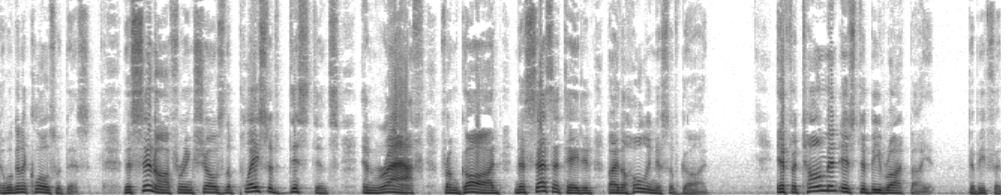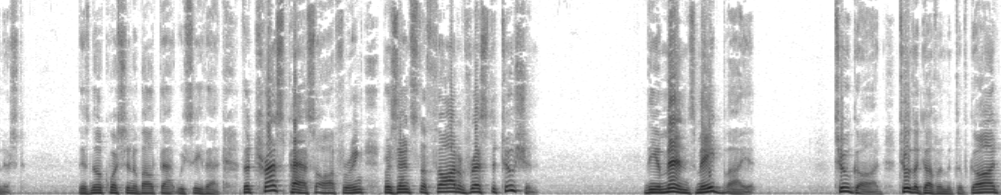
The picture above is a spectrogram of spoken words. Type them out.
And we're going to close with this. The sin offering shows the place of distance and wrath from God necessitated by the holiness of God. If atonement is to be wrought by it, to be finished, there's no question about that. We see that. The trespass offering presents the thought of restitution, the amends made by it to God, to the government of God,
